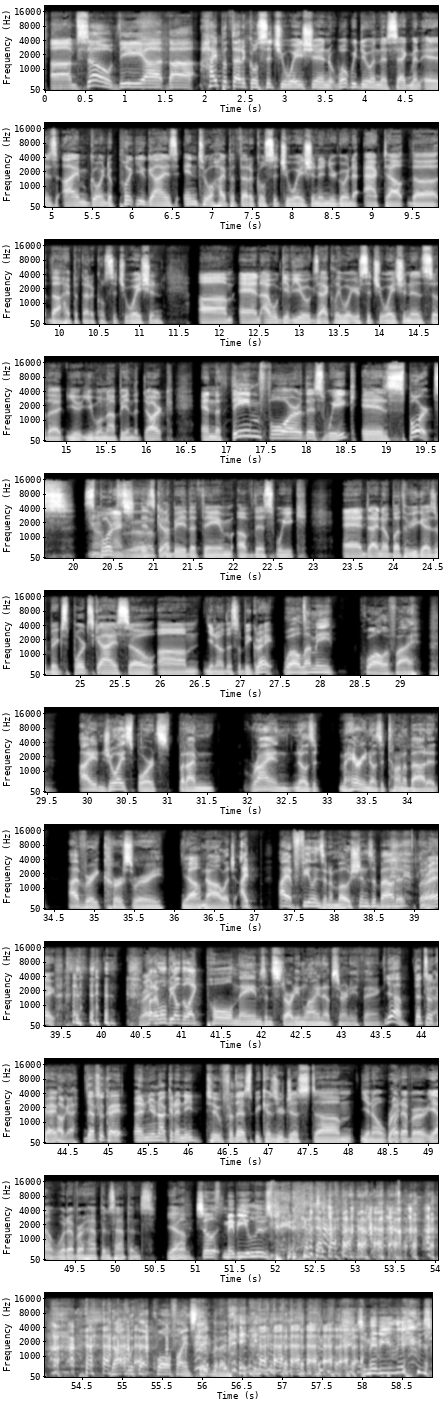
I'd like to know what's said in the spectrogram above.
um, so the uh, the hypothetical situation. What we do in this segment is I'm going to put you guys into a hypothetical situation, and you're going to act out the the hypothetical situation. Um, and I will give you exactly what your situation is, so that you you will not be in the dark. And the theme for this week is sports. Sports nice. is going to be the theme of this week. And I know both of you guys are big sports guys, so um, you know this will be great. Well, let me qualify. I enjoy sports, but I'm Ryan knows it. Harry knows a ton about it. I have very cursory Yeah. knowledge. I I have feelings and emotions about it, but, Great. Great. but I won't be able to like pull names and starting lineups or anything. yeah, that's Yeah, okay. okay. That's okay. And you're not going to need to for this because you're just, um, you know, Right. whatever. Yeah, whatever happens, happens. Yeah. So maybe you lose. Not with that qualifying statement I made. so maybe you lose.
